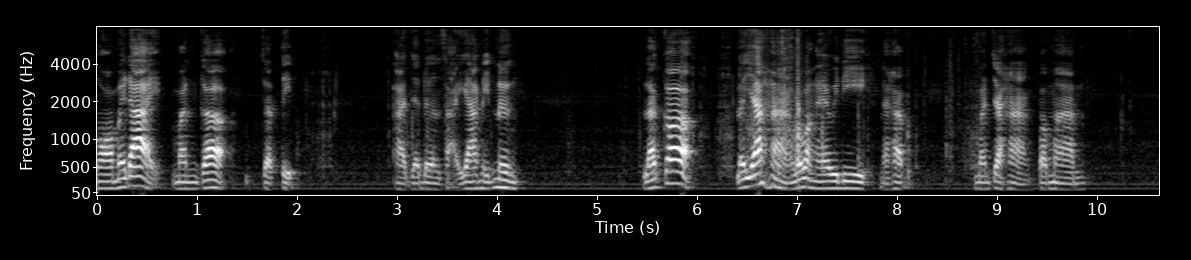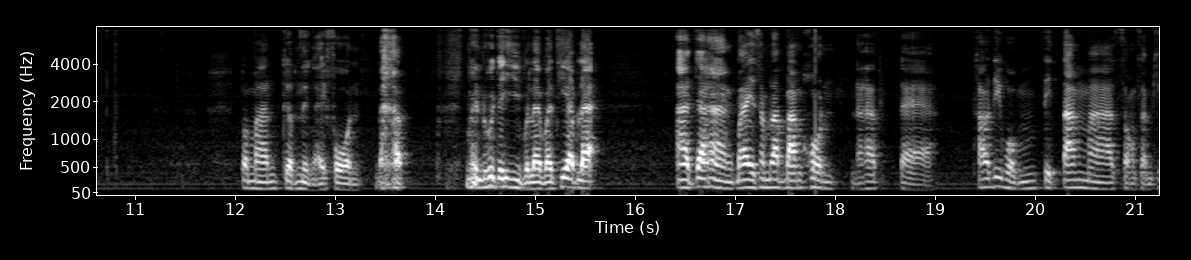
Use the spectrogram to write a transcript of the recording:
งอไม่ได้ มันก็จะติด อาจจะเดินสายยากนิดนึง แล้วก็ ระยะห่างระหว่าง LED นะครับ มันจะห่างประมาณ ประมาณเกือบหนึ่ง iPhone นะครับ ไม่รู้จะหยิบอะไรมาเทียบแล้ว อาจจะห่างไปสำหรับบางคนนะครับ แต่เท่าที่ผมติดตั้งมาสองสามเค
